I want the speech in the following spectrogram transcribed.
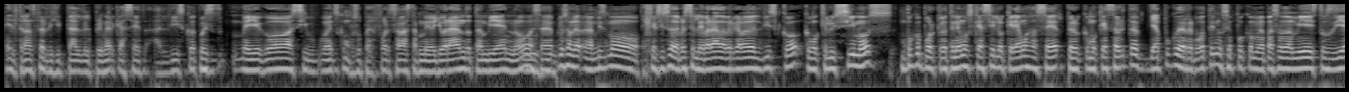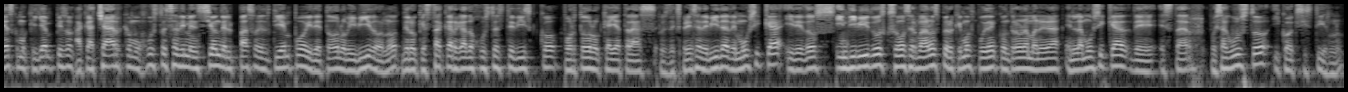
el transfer digital del primer cassette al disco, pues me llegó así momentos como súper fuerte, estaba hasta medio llorando también, ¿no? O sea, incluso el mismo ejercicio de haber celebrado, haber grabado el disco, como que lo hicimos un poco porque lo tenemos que hacer, lo queríamos hacer, pero como que hasta ahorita ya poco de rebote, no sé poco me ha pasado a mí estos días, como que ya empiezo a cachar como justo esa dimensión del paso del tiempo y de todo lo vivido, ¿no? De lo que está cargado justo este disco por todo lo que hay atrás, pues de experiencia de vida, de música y de dos individuos que somos hermanos, pero que hemos podido encontrar una manera en la música de estar pues a gusto y coexistir, ¿no?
